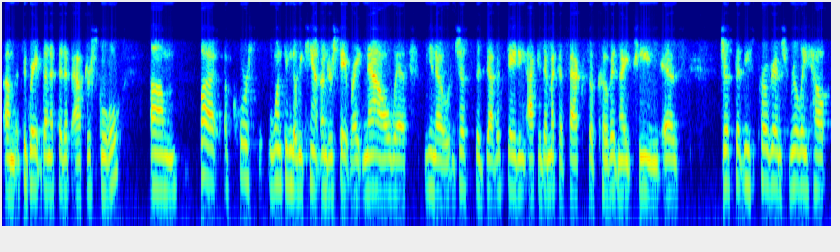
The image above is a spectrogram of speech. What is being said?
um, it's a great benefit of after school. Um, but of course, one thing that we can't understate right now with, you know, just the devastating academic effects of COVID-19 is just that these programs really help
